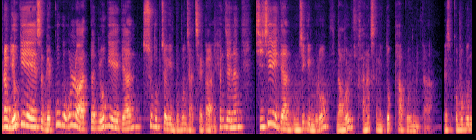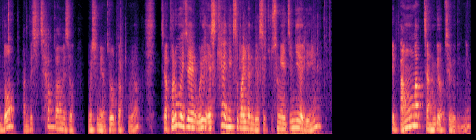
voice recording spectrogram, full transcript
그럼 여기에서 메꾸고 올라왔던 여기에 대한 수급적인 부분 자체가 현재는 지지에 대한 움직임으로 나올 가능성이 높아 보입니다. 그래서 그 부분도 반드시 참고하면서 보시면 좋을 것 같고요. 자, 그리고 이제 우리 SK하이닉스 관련돼서 주성 엔지니어링 방막 장비 업체거든요.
